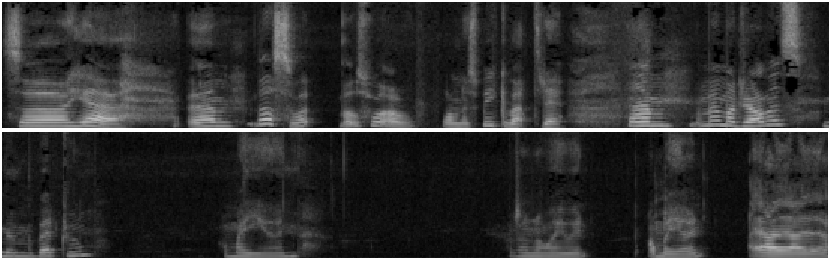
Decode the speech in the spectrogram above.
So yeah, um, that's what that's what I want to speak about today. Um, I'm in my dramas. I'm in my bedroom on my own. I don't know why I went on my own. Yeah, yeah, yeah.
